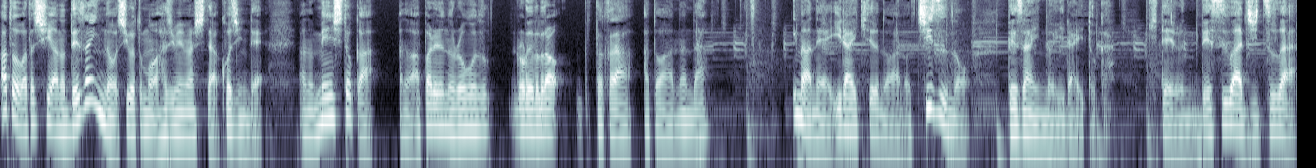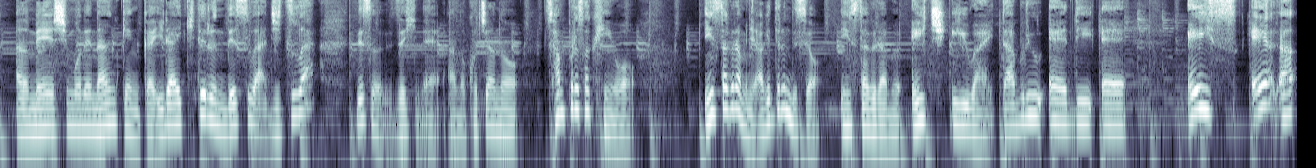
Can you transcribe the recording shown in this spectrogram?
あと、私、あの、デザインの仕事も始めました。個人で。あの、名刺とか、あの、アパレルのロゴ、ロロロとか、あとはなんだ？今ね、依頼来てるのは、あの、地図のデザインの依頼とか来てるんですわ、実は。あの、名刺もね、何件か依頼来てるんですわ、実は。ですので、ぜひね、あの、こちらのサンプル作品を、インスタグラムに上げてるんですよ。インスタグラム、HEYWADA、エイス、え、あ、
